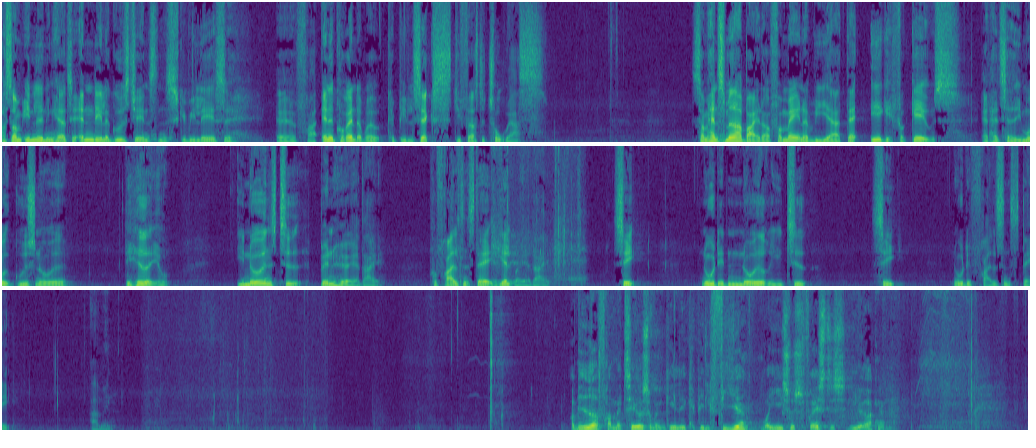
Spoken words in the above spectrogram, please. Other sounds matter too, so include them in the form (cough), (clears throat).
Og som indledning her til anden del af gudstjenesten skal vi læse øh, fra 2. Korintherbrev, kapitel 6, de første to vers. Som hans medarbejdere formaner vi jer da ikke forgæves at have taget imod Guds nåde. Det hedder jo, i nådens tid bønhører jeg dig. På frelsens dag hjælper jeg dig. Se, nu er det den nåderige tid. Se, nu er det frelsens dag. Amen. Og videre fra Matteus evangeliet kapitel 4, hvor Jesus fristes i ørkenen.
